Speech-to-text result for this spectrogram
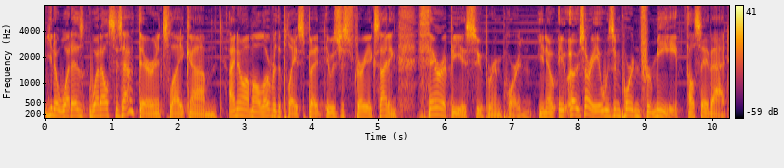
you know what is what else is out there? And it's like um, i know i'm all over the place but it was just very exciting. Therapy is super important. You know it, oh, sorry it was important for me. I'll say that.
